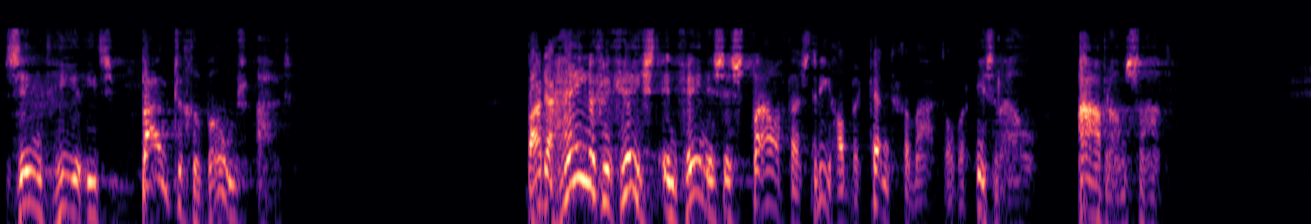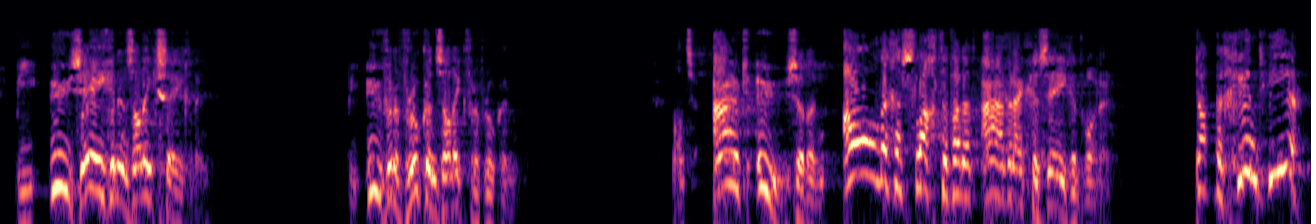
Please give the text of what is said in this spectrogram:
zingt hier iets buitengewoons uit. Waar de Heilige Geest in Genesis 12, vers 3 had bekendgemaakt over Israël, Abraham's zaad. Wie u zegenen zal ik zegenen. Wie u vervloeken zal ik vervloeken. Want uit u zullen al de geslachten van het aardrijk gezegend worden. Dat begint hier.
